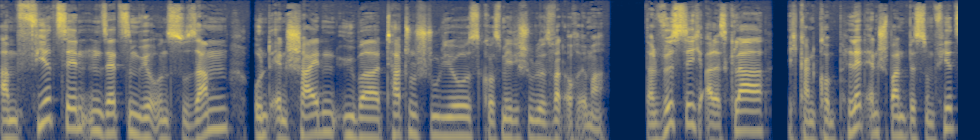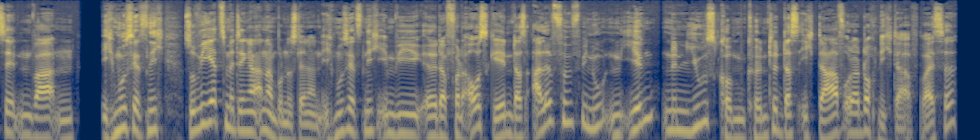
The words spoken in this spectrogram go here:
am 14. setzen wir uns zusammen und entscheiden über Tattoo-Studios, Kosmetikstudios, was auch immer. Dann wüsste ich, alles klar, ich kann komplett entspannt bis zum 14. warten. Ich muss jetzt nicht, so wie jetzt mit den anderen Bundesländern, ich muss jetzt nicht irgendwie äh, davon ausgehen, dass alle fünf Minuten irgendeine News kommen könnte, dass ich darf oder doch nicht darf, weißt du?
